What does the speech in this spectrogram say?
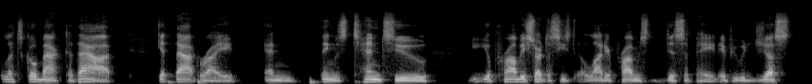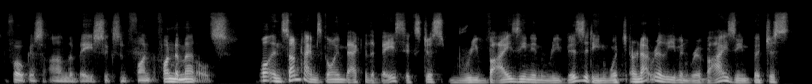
Let's go back to that, get that right, and things tend to you'll probably start to see a lot of your problems dissipate if you would just focus on the basics and fun, fundamentals. Well, and sometimes going back to the basics, just revising and revisiting, which are not really even revising, but just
